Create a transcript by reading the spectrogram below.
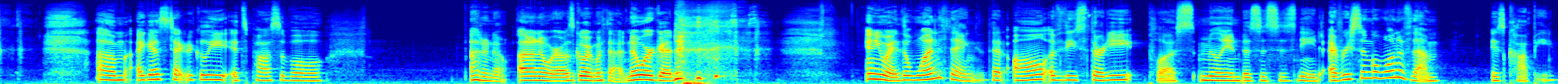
um, I guess technically it's possible. I don't know. I don't know where I was going with that. Nowhere good. anyway, the one thing that all of these 30 plus million businesses need, every single one of them, is copy.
